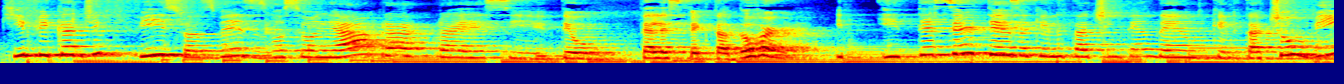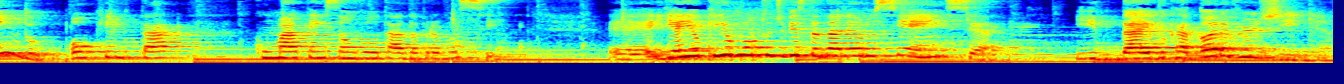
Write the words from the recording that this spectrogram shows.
que fica difícil às vezes você olhar para esse teu telespectador e, e, ter certeza que ele está te entendendo, que ele está te ouvindo ou que ele está com uma atenção voltada para você. É, e aí eu queria o ponto de vista da neurociência e da educadora Virgínia.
